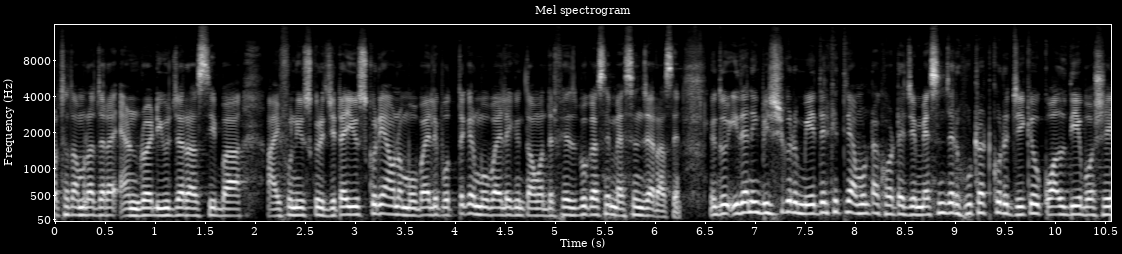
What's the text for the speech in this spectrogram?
অর্থাৎ আমরা যারা অ্যান্ড্রয়েড ইউজার আছি বা আইফোন ইউজ করি যেটা ইউজ করি, আমরা মোবাইলে প্রত্যেকের মোবাইলে কিন্তু আমাদের ফেসবুক আছে মেসেঞ্জার আছে। কিন্তু ইদানিং বিশেষ করে মেয়েদের ক্ষেত্রে এমনটা ঘটে যে মেসেঞ্জার হুটহাট করে যে কেউ কল দিয়ে বসে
